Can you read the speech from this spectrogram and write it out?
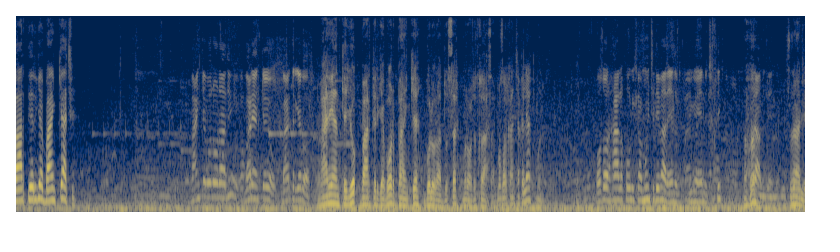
barterga bankkachi. Bankka bo'laveradiyu variantga yo'q barterga bor. Variantga yo'q barterga bor bankka bo'laveradi do'stlar. Murojaat qilasizlar bozor qancha qilyapti buni bozor hali qo'l ushlab muncha demadi. Endi bugun endi chiqdik. Ko'ramiz endi. Tushunarli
